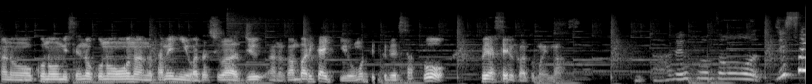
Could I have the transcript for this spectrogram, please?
あの、このお店のこのオーナーのために私はじゅあの頑張りたいっていう思ってくれるスタッフを増やせるかと思います。なるほど。実際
